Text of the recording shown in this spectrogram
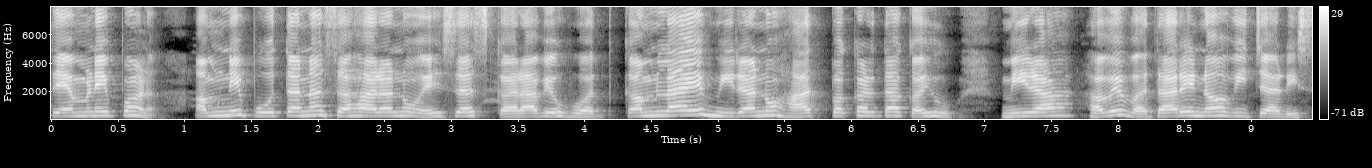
તેમણે પણ અમને પોતાના સહારાનો અહેસાસ કરાવ્યો હોત. કમલાએ મીરાનો હાથ પકડતા કહ્યું, મીરા, હવે વધારે ન વિચારીશ.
